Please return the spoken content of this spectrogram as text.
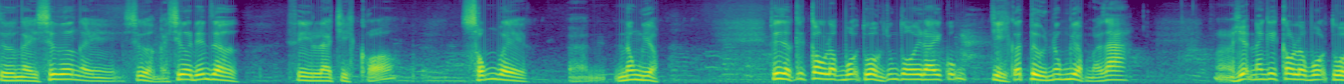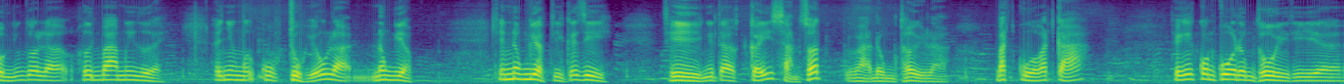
từ ngày xưa, ngày xưa, ngày xưa đến giờ thì là chỉ có sống về uh, nông nghiệp. Thế giờ cái câu lạc bộ tuồng chúng tôi đây cũng chỉ có từ nông nghiệp mà ra. Ờ, hiện nay cái câu lạc bộ tuồng chúng tôi là hơn 30 người. Thế nhưng mà chủ yếu là nông nghiệp. Thế nông nghiệp thì cái gì? Thì người ta cấy sản xuất và đồng thời là bắt cua bắt cá. Thế cái con cua đồng thùi thì ờ,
